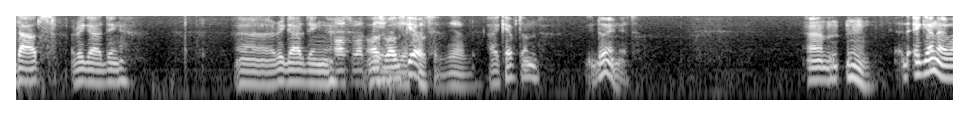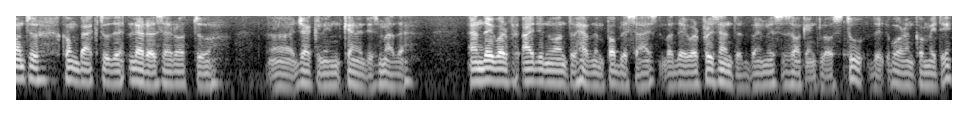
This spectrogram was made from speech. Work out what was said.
doubts regarding uh, regarding Oswald Oswald's guilt. assassin, Yeah. I kept on doing it. Um, again, I want to come back to the letters I wrote to uh, Jacqueline Kennedy's mother. And they were, I didn't want to have them publicized, but they were presented by Mrs. Auchincloss to the Warren Committee,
